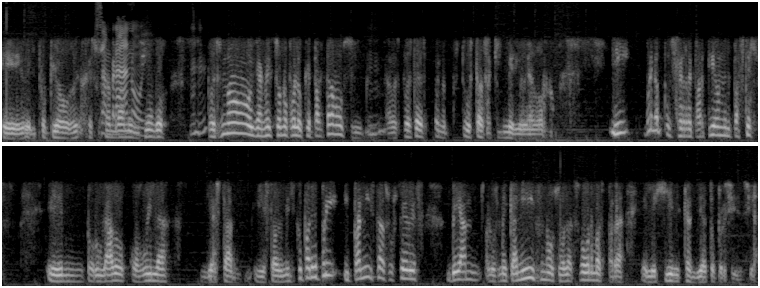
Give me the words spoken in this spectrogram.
eh, el propio Jesús Zambrano, diciendo, pues no, oigan, esto no fue lo que pactamos, y la respuesta es, bueno, pues tú estás aquí medio de adorno. Y bueno, pues se repartieron el pastel. por un lado, Coahuila ya está, y Estado de México para el PRI, y panistas, ustedes vean los mecanismos o las formas para elegir candidato presidencial.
